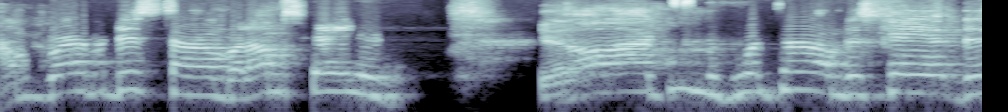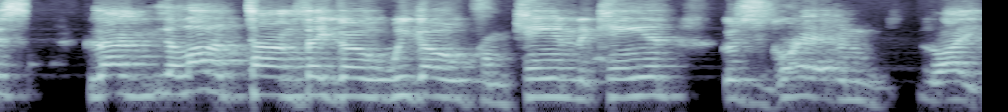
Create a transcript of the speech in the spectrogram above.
I'm grabbing this time, but I'm scared. Yeah. All I do is one time this can this because a lot of times they go, we go from can to can, just grabbing like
